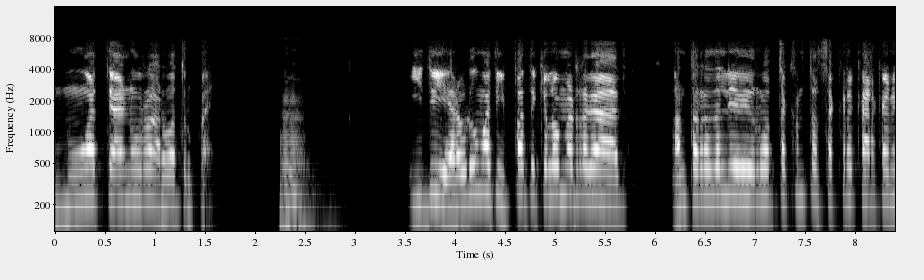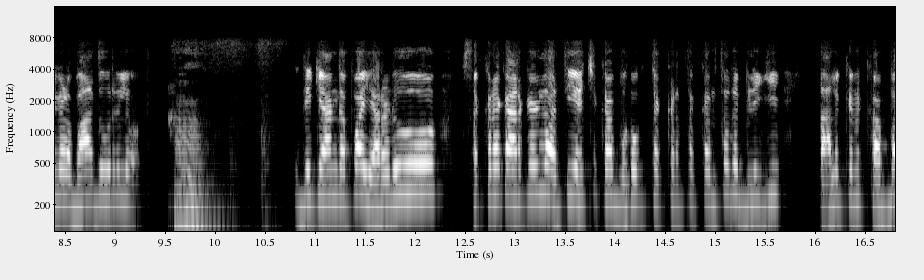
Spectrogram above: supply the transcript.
ಮೂವತ್ತೆರಡ್ ನೂರ ಅರವತ್ತು ರೂಪಾಯಿ. ಹ್ಮ್. ಇದು ಎರಡು ಮತ್ತೆ ಇಪ್ಪತ್ತು ಕಿಲೋಮೀಟರ್ ಅಂತರದಲ್ಲಿ ಇರತಕ್ಕಂತ ಸಕ್ಕರೆ ಕಾರ್ಖಾನೆಗಳು ಬಹಳ ದೂರ ಇದಕ್ಕೆ ಹಂಗಪ್ಪ ಎರಡೂ ಸಕ್ಕರೆ ಕಾರ್ಖಾನೆಗಳು ಅತಿ ಹೆಚ್ಚು ಕಬ್ಬು ಹೋಗ್ತಕ್ಕಂತದ ಬಿಳಿಗಿ ತಾಲೂಕಿನ ಕಬ್ಬ.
